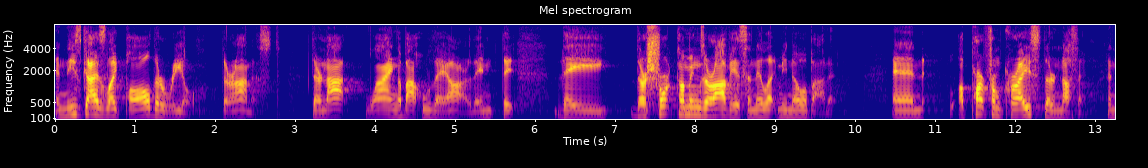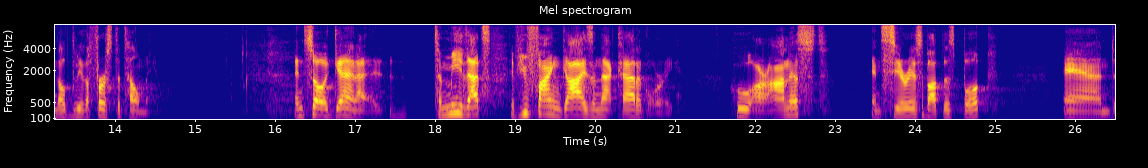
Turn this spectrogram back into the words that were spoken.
And these guys, like Paul, they're real, they're honest. They're not lying about who they are. They, they, they, their shortcomings are obvious and they let me know about it. And apart from Christ, they're nothing. And they'll be the first to tell me. And so, again, I, to me, that's if you find guys in that category who are honest and serious about this book and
